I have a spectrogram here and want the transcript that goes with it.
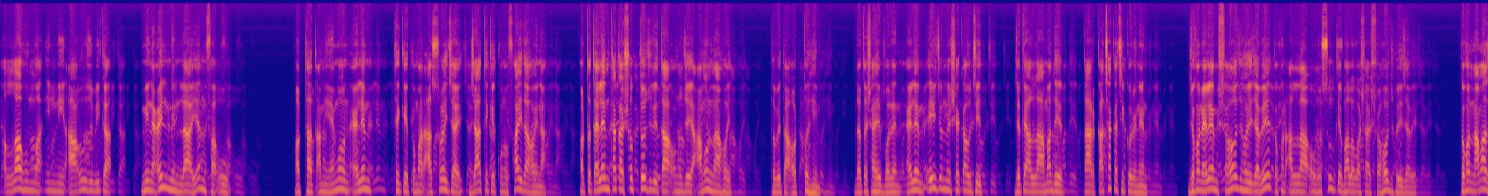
আল্লাহুম্মা ইন্নি আউজবিকা মিন ইলমিন লা অর্থাৎ আমি এমন এলেম থেকে তোমার আশ্রয় চাই, যা থেকে কোনো ফায়দা হয় না। অর্থাৎ এলেম থাকা সত্ত্বেও যদি তা অনুযায়ী আমল না হয়, তবে তা অর্থহীন। দাতা সাহেব বলেন, এলেম এই জন্য শেখা উচিত, যাতে আল্লাহ আমাদের তার কাছাকাছি করে নেন। যখন এলেম সহজ হয়ে যাবে, তখন আল্লাহ ও রসুলকে ভালোবাসা সহজ হয়ে যাবে। তখন নামাজ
